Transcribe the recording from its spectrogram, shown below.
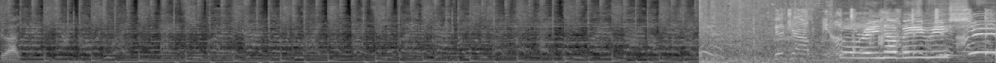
Who's good? Good job. Reyna, baby. Shit.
